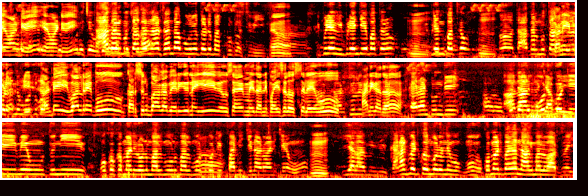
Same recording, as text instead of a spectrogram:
ఏమంటివి ఏమంటివి భూమితోటి బతుకుంటూ వస్తుంది ఆ, ఇప్పుడేం ఇప్పుడేం చేయబోతాను. ఇప్పుడు ఎందుకు బతకవు తాతలు ముత్తాతలు కానీ ఇప్పుడు అంటే ఇవాళ రేపు ఖర్చులు బాగా పెరిగినాయి వ్యవసాయం మీద అన్ని పైసలు వస్తలేవు అని కదా కరెంట్ ఉంది ఆనాడు మోటు కొట్టి మేము దున్ని ఒక్కొక్క మడి రెండు మళ్ళీ మూడు మళ్ళీ మోటు కొట్టి పండించినాడు పండించినాము. ఇలా కరెంట్ పెట్టుకొని కూడా ఉన్నాయి. ఒక్క మడి పైన నాలుగు మళ్ళీ వాడుతున్నాయి.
